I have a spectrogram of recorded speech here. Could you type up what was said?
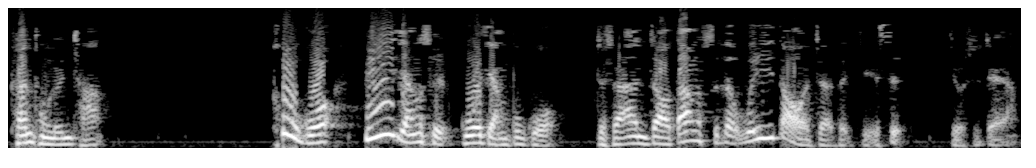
传统伦常，后果必将是国将不国。这是按照当时的威道者的解释，就是这样。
